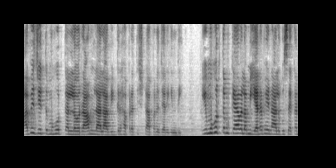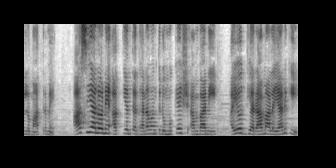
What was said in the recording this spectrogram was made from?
అభిజిత్ ముహూర్తంలో రామ్లాలా విగ్రహ ప్రతిష్టాపన జరిగింది. ఈ ముహూర్తం కేవలం ఎనభై నాలుగు సెకండ్లు మాత్రమే. ఆసియాలోనే అత్యంత ధనవంతుడు ముఖేష్ అంబానీ అయోధ్య రామాలయానికి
